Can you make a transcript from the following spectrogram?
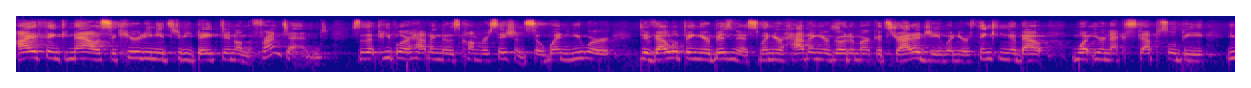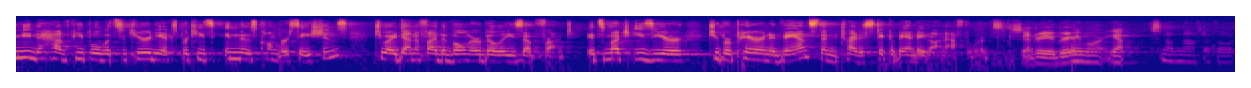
I think now security needs to be baked in on the front end so that people are having those conversations. So when you are developing your business, when you're having your go to market strategy, when you're thinking about what your next steps will be, you need to have people with security expertise in those conversations to identify the vulnerabilities up front. It's much easier to prepare in advance than to try to stick a band aid on afterwards. Cassandra, you agree? Very more, yeah. It's not an afterthought.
